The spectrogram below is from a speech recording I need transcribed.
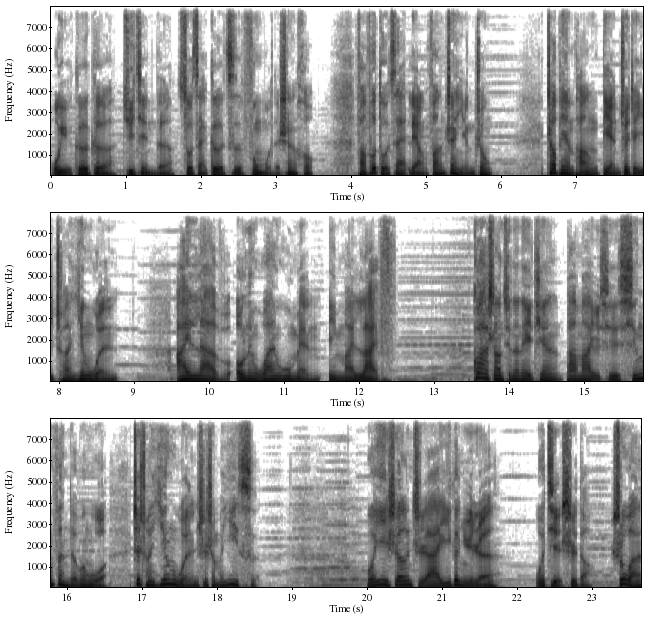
我与哥哥拘谨地缩在各自父母的身后，仿佛躲在两方阵营中。照片旁点缀着一串英文。I love only one woman in my life。挂上去的那天，爸妈有些兴奋地问我：“这串英文是什么意思？”我一生只爱一个女人，我解释道。说完，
